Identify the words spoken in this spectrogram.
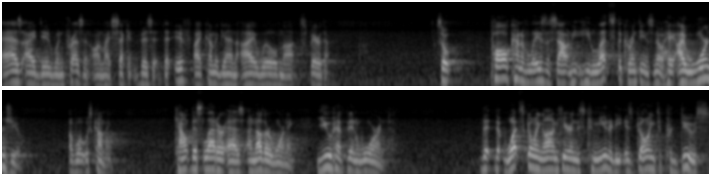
as I did when present on my second visit, that if I come again, I will not spare them. So Paul kind of lays this out and he, he lets the Corinthians know hey, I warned you of what was coming. Count this letter as another warning. You have been warned that, that what's going on here in this community is going to produce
